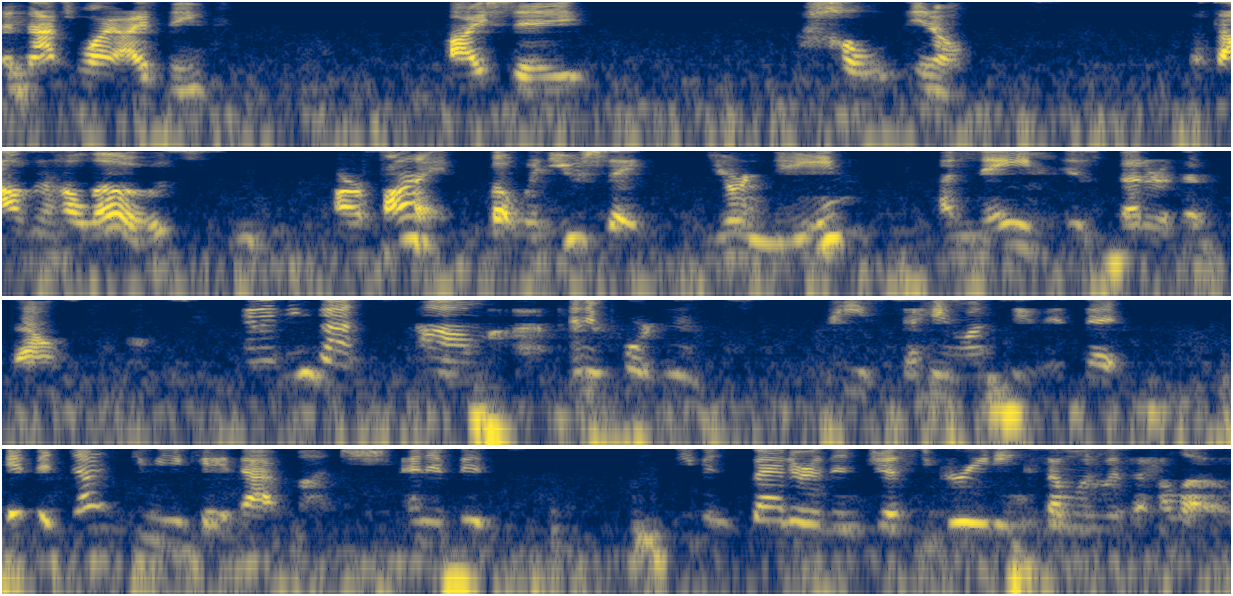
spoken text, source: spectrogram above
And that's why I think I say, you know, a thousand hellos are fine. But when you say your name, a name is better than a thousand hellos. And I think that's um, an important piece to hang on to is that if it does communicate that much, and if it's even better than just greeting someone with a hello,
